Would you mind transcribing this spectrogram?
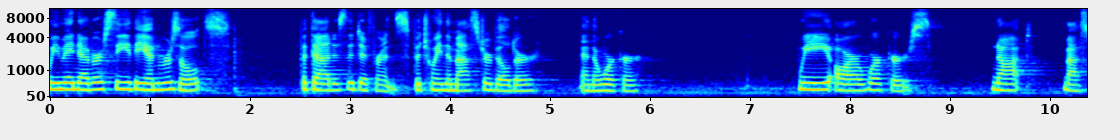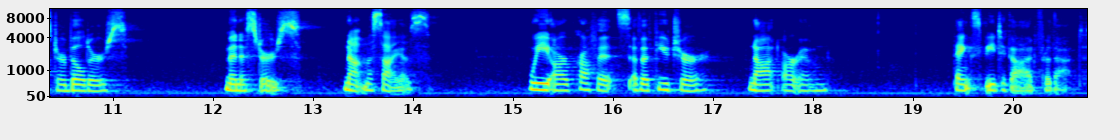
We may never see the end results, but that is the difference between the master builder and the worker. We are workers, not master builders, ministers, not messiahs. We are prophets of a future not our own. Thanks be to God for that.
